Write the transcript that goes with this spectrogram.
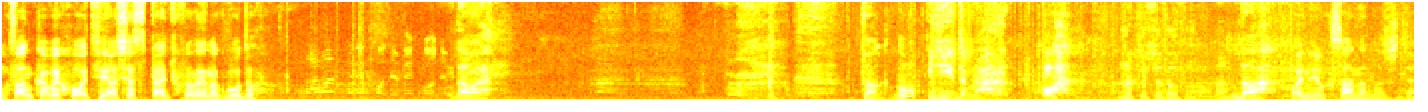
Оксанка, виходь, я зараз 5 хвилинок буду. Давай. Так, ну їдемо. О, Вже хтось зателефонував, так? да, пані Оксана нас жде.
